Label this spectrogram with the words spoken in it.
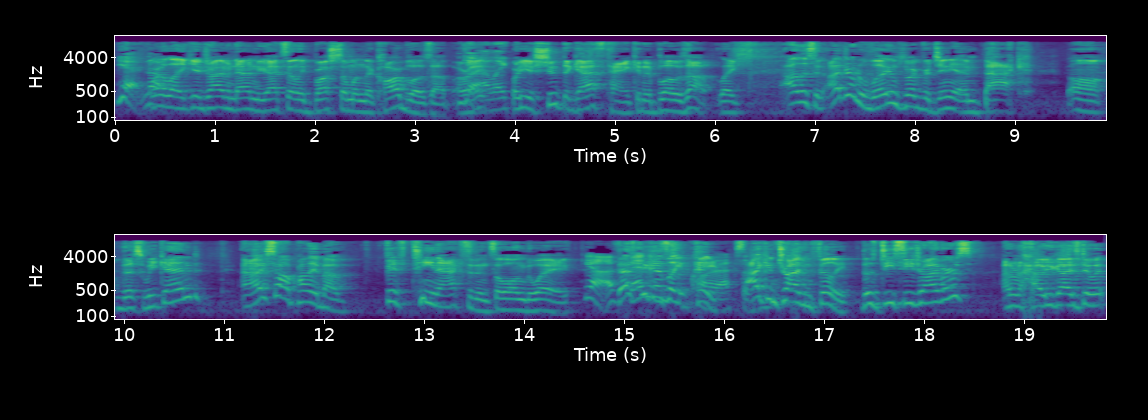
Yeah, no. Where like you're driving down and you accidentally brush someone, their car blows up. All right, Yeah, like- or you shoot the gas tank and it blows up. Like, I listen. I drove to Williamsburg, Virginia, and back uh, this weekend, and I saw probably about. 15 accidents along the way. Yeah, I've That's because, like, car hey, accidents. I can drive in Philly. Those DC drivers, I don't know how you guys do it.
